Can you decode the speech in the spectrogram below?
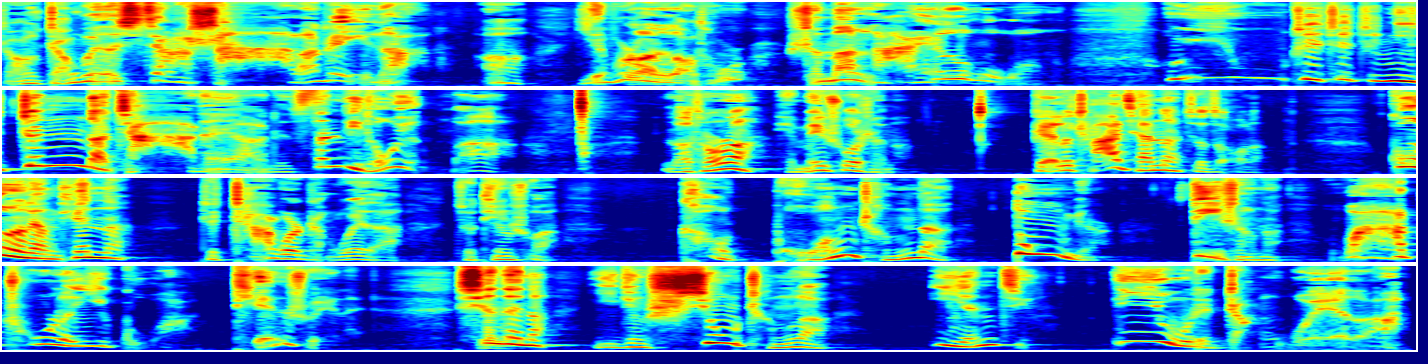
掌掌柜的吓傻了，这一看。啊，也不知道老头什么来路啊！哎呦，这这这，你真的假的呀？这三 D 投影吧？老头呢也没说什么，给了茶钱呢就走了。过了两天呢，这茶馆掌柜的就听说，靠皇城的东边地上呢挖出了一股啊甜水来，现在呢已经修成了一眼井。哎呦，这掌柜的啊，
